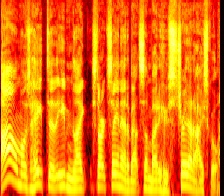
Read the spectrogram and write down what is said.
I almost hate to even like start saying that about somebody who's straight out of high school.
